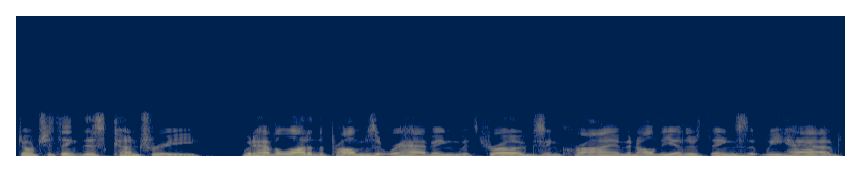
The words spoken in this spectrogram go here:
Don't you think this country would have a lot of the problems that we're having with drugs and crime and all the other things that we have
